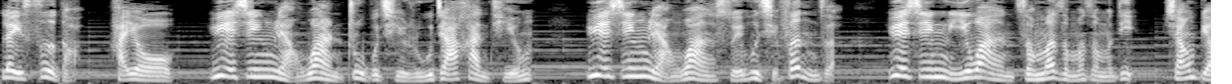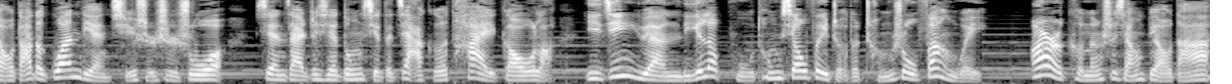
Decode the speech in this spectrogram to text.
类似的还有月薪两万住不起如家汉庭，月薪两万随不起份子。月薪一万怎么怎么怎么地？想表达的观点其实是说，现在这些东西的价格太高了，已经远离了普通消费者的承受范围。二可能是想表达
